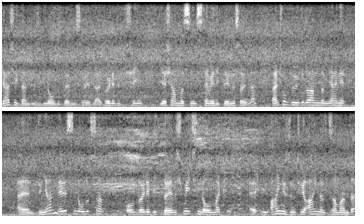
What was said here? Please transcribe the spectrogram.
gerçekten üzgün olduklarını söylediler. Böyle bir şeyin yaşanmasını istemediklerini söylediler. Ben çok duygulandım. Yani e, dünyanın neresinde olursan ol böyle bir dayanışma içinde olmak e, aynı üzüntüyü aynı zamanda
